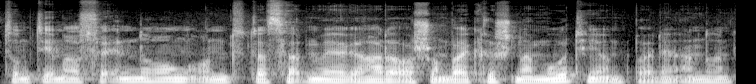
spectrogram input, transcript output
zum Thema Veränderung und das hatten wir ja gerade auch schon bei Krishnamurti und bei den anderen.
